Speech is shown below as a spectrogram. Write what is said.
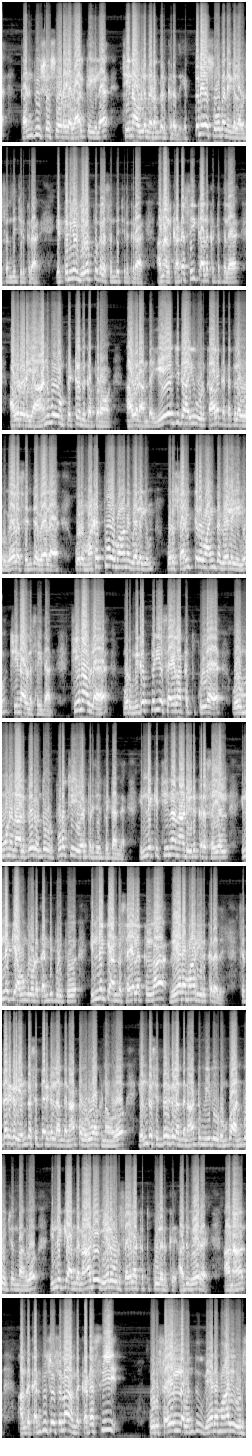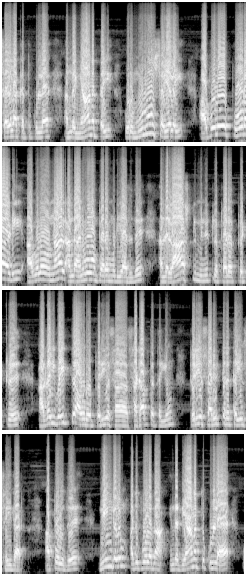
கன்ஃபியூஷஸோடைய வாழ்க்கையில சீனாவுல நடந்திருக்கிறது. எத்தனையோ சோதனைகள் அவர் சந்திச்சிருக்கிறார். எத்தனையோ இழப்புகளை சந்திச்சிருக்கிறார். ஆனால் கடைசி காலகட்டத்துல அவருடைய அனுபவம் பெற்றதுக்கு அப்புறம் அவர் அந்த ஏஜ்டாயி ஒரு காலகட்டத்துல ஒரு வேலை செஞ்ச வேலை ஒரு மகத்துவமான வேலையும் ஒரு சரித்திரம் வாய்ந்த வேலையையும் சீனாவில் செய்தார். சீனாவில் ஒரு மிகப்பெரிய செயலாக்கத்துக்குள்ள ஒரு மூணு நாலு பேர் வந்து ஒரு புரட்சியை ஏற்படுத்திட்டு போயிட்டாங்க. இன்னைக்கு சீனா நாடு இருக்கிற செயல் இன்னைக்கு அவங்களோட கண்டுபிடிப்பு இன்னைக்கு அந்த செயலுக்கெல்லாம் வேற மாதிரி இருக்கிறது. சித்தர்கள் எந்த சித்தர்கள் அந்த நாட்டை உருவாக்குனாங்களோ எந்த சித்தர்கள் அந்த நாட்டு மீது ரொம்ப அன்பு வச்சிருந்தாங்களோ இன்னைக்கு அந்த நாடே வேற ஒரு செயலாக்கத்துக்குள்ள இருக்கு. அது வேற. ஆனால் அந்த கன்ஃபியூசஸ் எல்லாம் அந்த கடைசி ஒரு செயல்ல வந்து வேற மாதிரி ஒரு செயலாக்கத்துக்குள்ள அந்த ஞானத்தை ஒரு முழு செயலை அவ்வளோ போராடி அவ்வளோ நாள் அந்த அனுபவம் பெற முடியாதது. அந்த லாஸ்ட் மினிட்ல பெற பெற்று அதை வைத்து அவர் ஒரு பெரிய சகாப்தத்தையும் பெரிய சரித்திரத்தையும் செய்தார். அப்பொழுது நீங்களும் அது போலதான். இந்த தியானத்துக்குள்ள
